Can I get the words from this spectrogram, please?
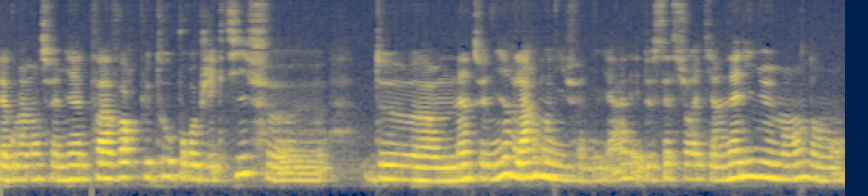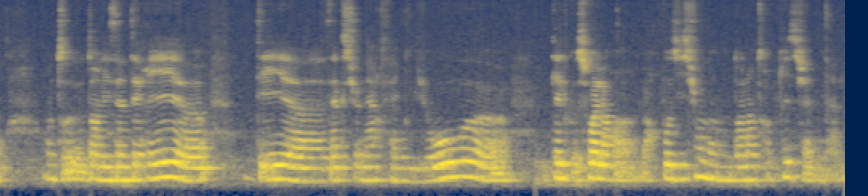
La gouvernance familiale va avoir plutôt pour objectif euh, de euh, maintenir l'harmonie familiale et de s'assurer qu'il y a un alignement dans, dans les intérêts euh, des actionnaires familiaux, quelle que soit leur, leur position dans, dans l'entreprise familiale.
